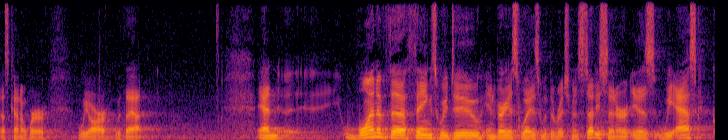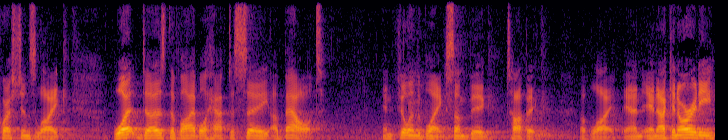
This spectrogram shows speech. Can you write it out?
that's kind of where we are with that. And one of the things we do in various ways with the Richmond Study Center is we ask questions like, What does the Bible have to say about, and fill in the blank, some big topic of life? And, and I can already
